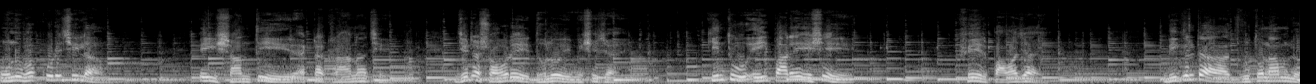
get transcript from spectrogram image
অনুভব করেছিলাম, এই শান্তির একটা ঘ্রাণ আছে, যেটা শহরে ধুলোয় মিশে যায়। কিন্তু এই পারে এসে ফের পাওয়া যায়। বিকেলটা দ্রুত নামলো।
